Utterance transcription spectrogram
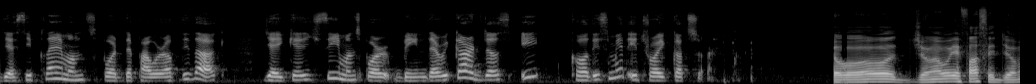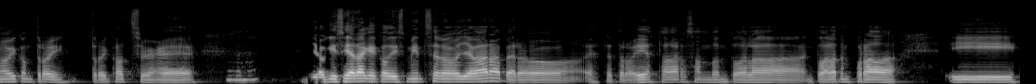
Jesse Plemons por The Power of the Dog, J.K. Simmons por Being the Ricardos y Cody Smith y Troy Kotsur. Yo, yo me voy fácil, yo me voy con Troy, Troy Kotsur. Eh, yo quisiera que Cody Smith se lo llevara, pero este Troy estaba arrasando en toda la, en toda la temporada. Y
